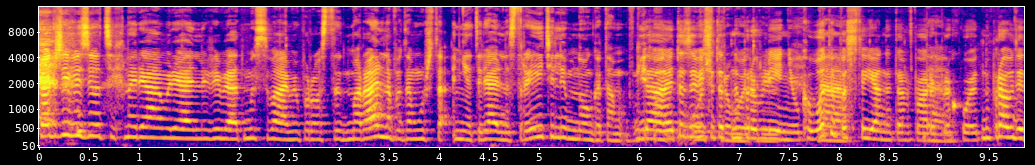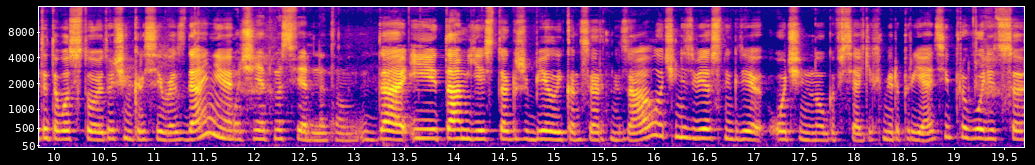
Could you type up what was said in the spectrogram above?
как же везет технарям, реально, ребят, мы с вами просто морально, потому что, нет, реально, строителей много там. Да, это очень зависит от направления. У кого-то Да. постоянно там пары Да. проходят. Ну, правда, это того стоит. Очень красивое здание. Очень атмосферно там. Да, и там есть также белый концертный зал, очень известный, где очень много всяких мероприятий проводится,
